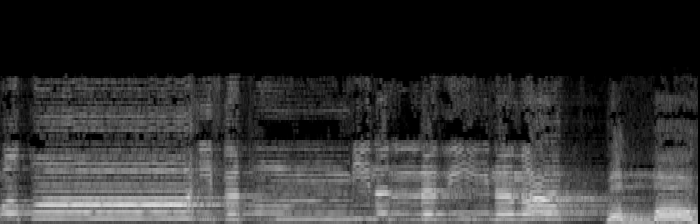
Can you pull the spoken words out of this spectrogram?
وطائفة والله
